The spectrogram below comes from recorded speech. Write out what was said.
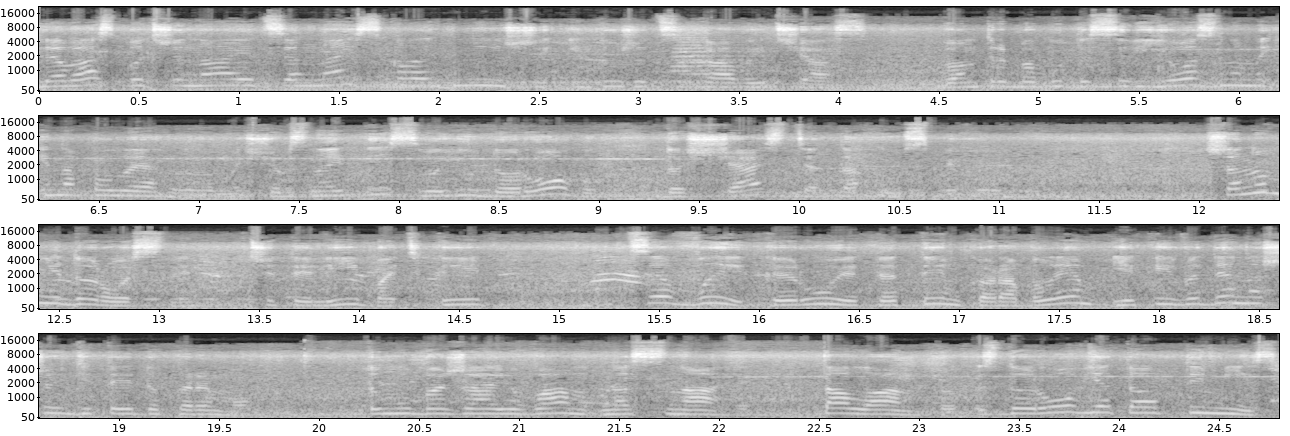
для вас починається найскладніший і дуже цікавий час. Вам треба бути серйозними і наполегливими, щоб знайти свою дорогу до щастя та успіху. Шановні дорослі, вчителі, батьки, це ви керуєте тим кораблем, який веде наших дітей до перемог. Тому бажаю вам наснаги, таланту, здоров'я та оптимізму.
